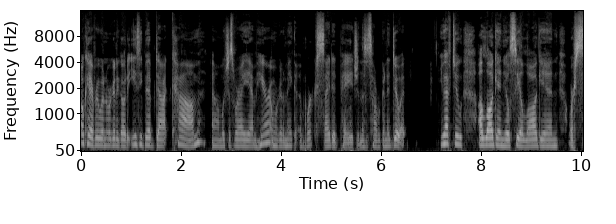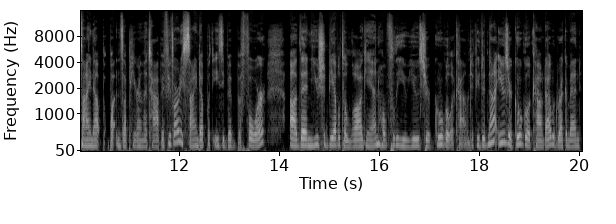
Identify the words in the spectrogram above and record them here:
Okay, everyone, we're going to go to easybib.com, um, which is where I am here, and we're going to make a works cited page, and this is how we're going to do it. You have to uh, log in. You'll see a login or sign up buttons up here on the top. If you've already signed up with EasyBib before, uh, then you should be able to log in. Hopefully you used your Google account. If you did not use your Google account, I would recommend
